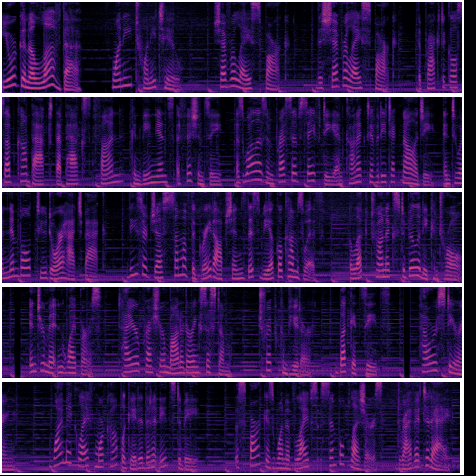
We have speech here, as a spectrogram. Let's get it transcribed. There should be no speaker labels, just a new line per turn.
You're gonna love the 2022 Chevrolet Spark. The Chevrolet Spark, the practical subcompact that packs fun, convenience, efficiency, as well as impressive safety and connectivity technology into a nimble two-door hatchback. These are just some of the great options this vehicle comes with. Electronic stability control, intermittent wipers, tire pressure monitoring system, trip computer, bucket seats, power steering. Why make life more complicated than it needs to be? The Spark is one of life's simple pleasures. Drive it today.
